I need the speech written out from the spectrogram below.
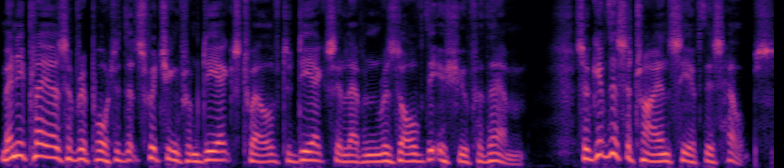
Many players have reported that switching from DX12 to DX11 resolved the issue for them. So give this a try and see if this helps.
